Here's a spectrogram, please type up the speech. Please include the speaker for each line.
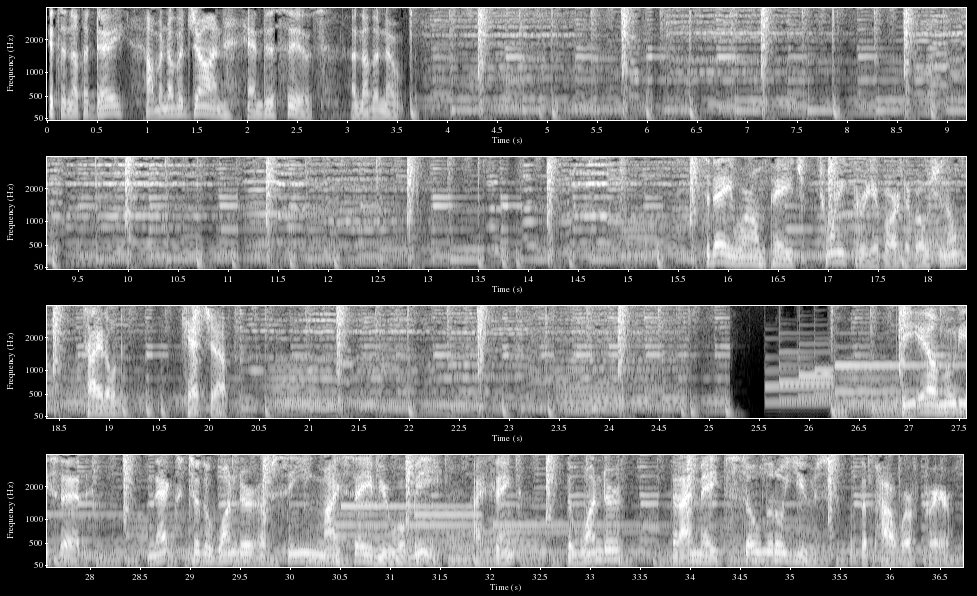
Speaker 1: It's another day. I'm another John, and this is another note. Today we're on page 23 of our devotional titled Catch Up. D.L. Moody said, Next to the wonder of seeing my Savior will be, I think, the wonder that I made so little use of the power of prayer.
